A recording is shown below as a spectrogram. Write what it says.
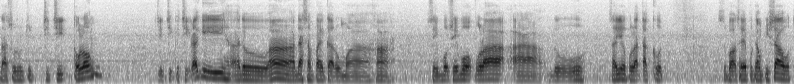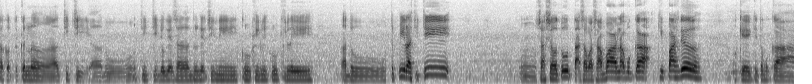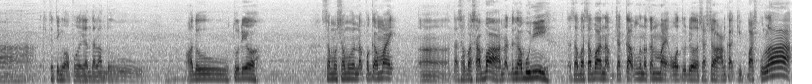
Nak suruh tu cicit tolong. Cicit kecil lagi. Aduh, ha, dah sampai kat rumah. Ha. Sibuk-sibuk pula. Aduh. Saya pula takut. Sebab saya pegang pisau takut terkena ah, cici. Aduh. Cici joget sana joget sini. Kul kili kul kili. Aduh. Tepilah cici. Hmm, Syasha tu tak sabar-sabar nak buka kipas dia. Okey, kita buka. Kita tengok apa yang dalam tu. Aduh, tu dia sama-sama nak pegang mic. Ha, tak sabar-sabar nak dengar bunyi. Tak sabar-sabar nak bercakap menggunakan mic. Oh tu dia Sasha angkat kipas pula.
